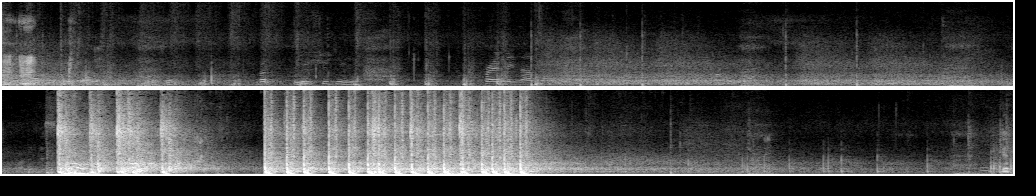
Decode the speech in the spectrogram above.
I'm coming. Who's shooting you? Friendly's out there. One of the Good.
